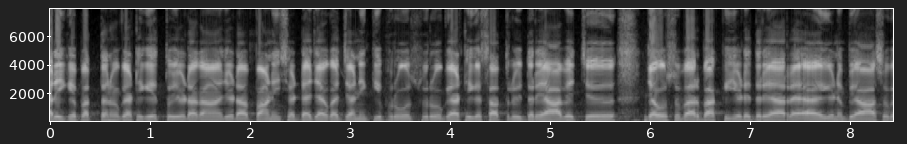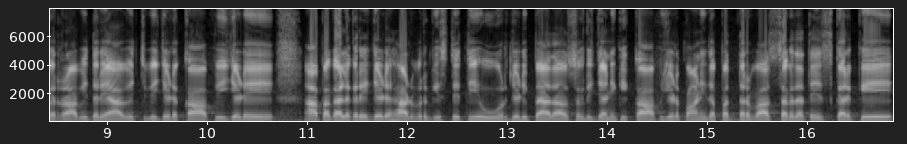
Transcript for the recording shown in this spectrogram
ਹਰੀਕੇ ਪੱਤਨ ਹੋ ਗਿਆ, ਠੀਕ ਹੈ, ਇੱਥੋਂ ਜਿਹੜਾ ਗਾ, ਜਿਹੜਾ ਪਾਣੀ ਛੱਡਿਆ ਜਾਵੇਗਾ, ਜਾਣੀ ਕਿ ਫਿਰੋਜ਼ਪੁਰ ਹੋ ਗਿਆ, ਠੀਕ ਹੈ, ਸਤਲੁਜ ਦਰਿਆ ਵਿੱਚ। ਜਾਂ ਉਸ ਤੋਂ ਬਾਅਦ ਬਾਕੀ ਜਿਹੜੇ ਦਰਿਆ ਰਹਿ- ਜਿਹੜੇ ਬਿਆਸ ਹੋ ਗਿਆ ਰਾਵੀ ਦਰਿਆ ਵਿੱਚ ਵੀ ਜਿਹੜੇ ਕਾਫੀ ਜਿਹੜੇ, ਆਪਾਂ ਗੱਲ ਕਰੀਏ ਜਿਹੜੇ ਹੜ੍ਹ ਵਰਗੀ ਸਥਿਤੀ ਹੋਰ ਜਿਹੜੀ ਪੈਦਾ ਹੋ ਸਕਦੀ, ਜਾਣੀ ਕਿ ਕਾਫੀ ਜਿਹੜਾ ਪਾਣੀ ਦਾ ਪੱਧਰ ਵੱਧ ਸਕਦਾ ਤੇ ਇਸ ਕਰਕੇ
